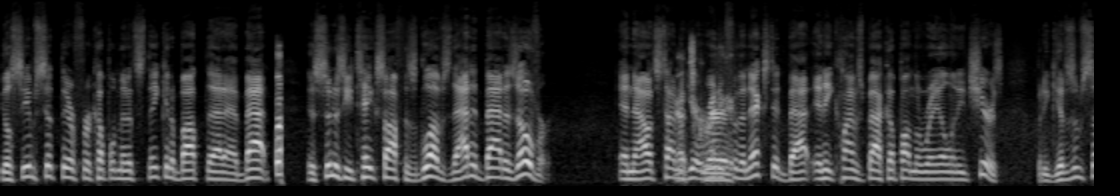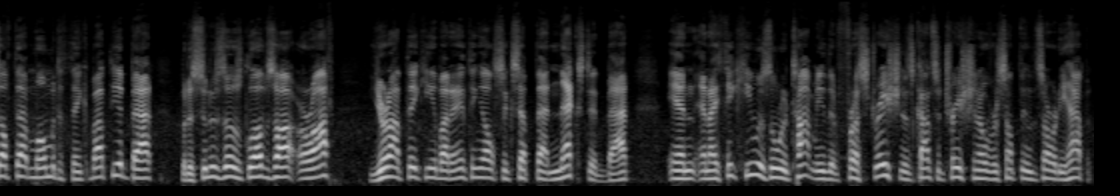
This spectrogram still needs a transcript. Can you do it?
You'll see him sit there for a couple minutes thinking about that at bat. As soon as he takes off his gloves, that at bat is over. And now it's time That's to get ready for the next at bat, and he climbs back up on the rail and he cheers. But he gives himself that moment to think about the at bat. But as soon as those gloves are are off, you're not thinking about anything else except that next at bat. And and I think he was the one who taught me that frustration is concentration over something that's already happened.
